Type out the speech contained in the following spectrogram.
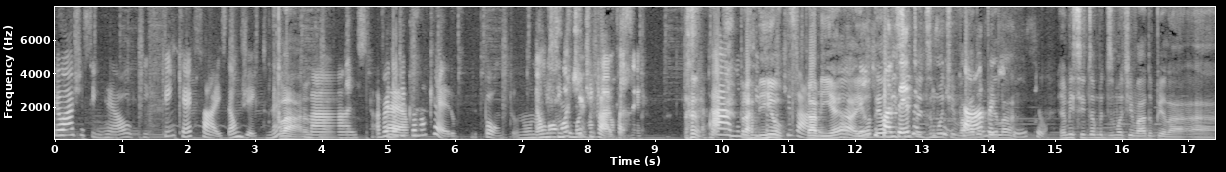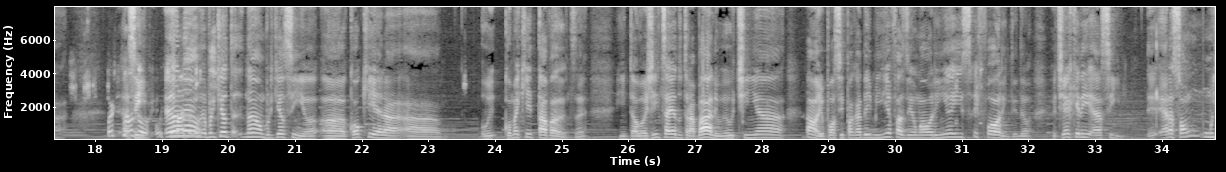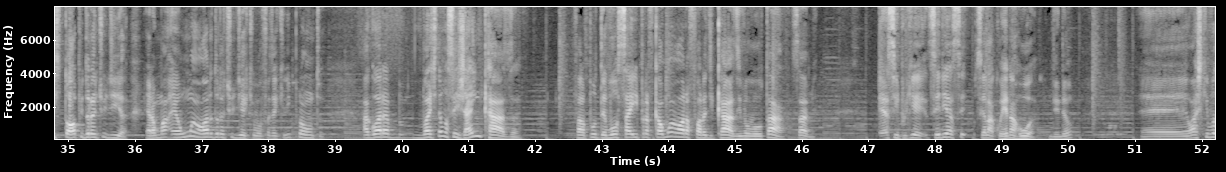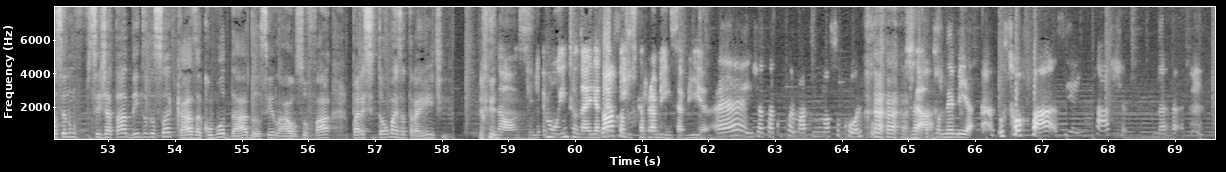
Eu acho, assim, real, que quem quer faz, dá um jeito, né? Claro. claro. Mas a verdade é. É. que eu não quero. Ponto. Não, É não um me sinto motivada. fazer. Ah, não Pra mim, motivada. Pra mim é. eu, Gente, eu me sinto desmotivado pela. É. Eu me sinto desmotivado pela. a- Por tudo, assim, eu não, é porque eu. Não, porque assim, ah, qual que era a. o- como é que tava antes, né? Então a gente saía do trabalho, eu tinha. Ah, eu posso ir pra academia, fazer uma horinha e sair fora, entendeu? Eu tinha aquele, assim. Era só um, um stop durante o dia. Era uma, é uma hora durante o dia que eu vou fazer aquilo e pronto. Agora, imagina você já em casa. Fala, puta, eu vou sair pra ficar uma hora fora de casa e vou voltar, sabe? É assim, porque seria, se- sei lá, correr na rua, entendeu? É, eu acho que você não. Você já tá dentro da sua casa, acomodado, sei lá, o sofá parece tão mais atraente. Nossa, ele é muito, né? Ele até Nossa. pisca pra mim, sabia? É, e já tá com o formato do nosso corpo Já. nessa pandemia. O sofá, assim, encaixa, né?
